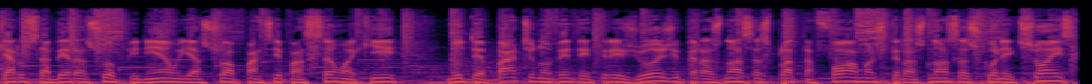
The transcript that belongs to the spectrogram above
Quero saber a sua opinião e a sua participação aqui no debate 93 de hoje pelas nossas plataformas, pelas nossas conexões.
